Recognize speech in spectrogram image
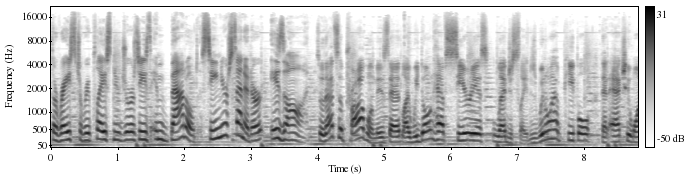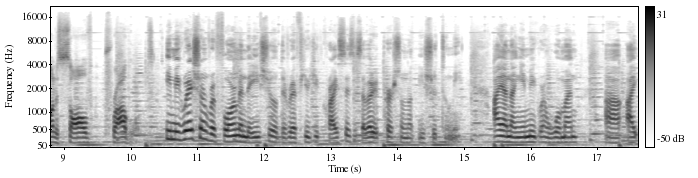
the race to replace New Jersey's embattled senior senator is on. So that's the problem is that like we don't have serious legislators. We don't have people that actually want to solve problems. Immigration reform and the issue of the refugee crisis is a very personal issue to me. I am an immigrant woman. Uh, I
